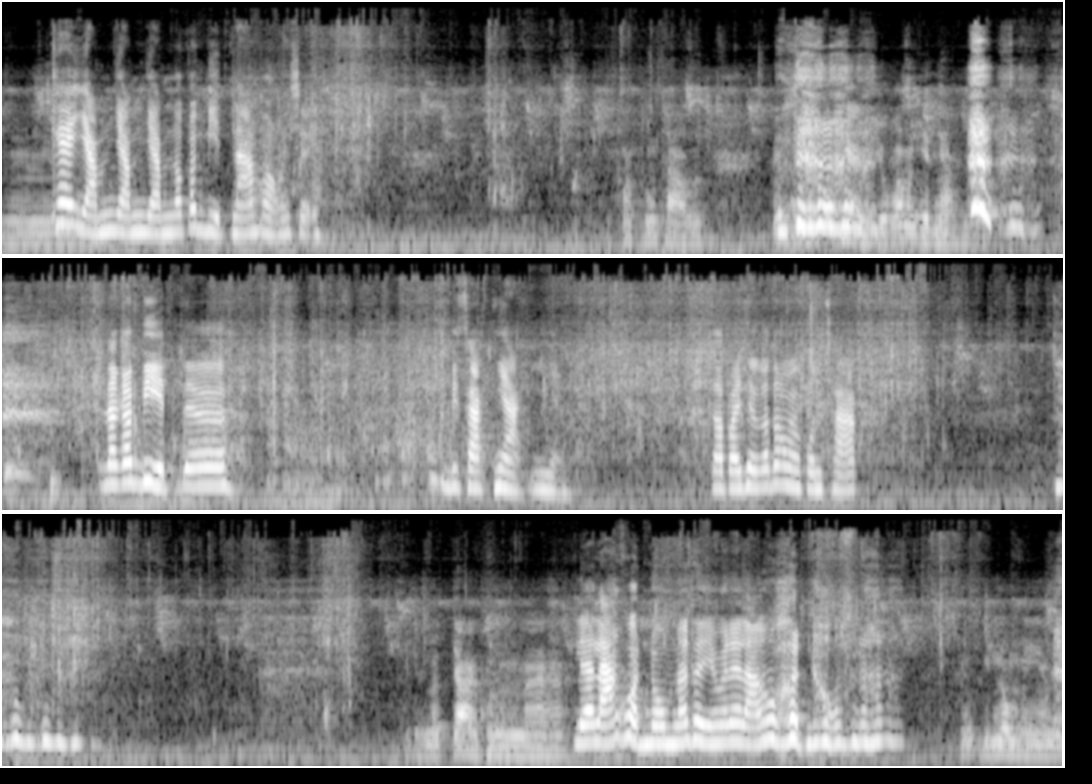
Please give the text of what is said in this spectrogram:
ไม่ไม่แค่ย้ำย้ำย้ำแล้วก็บีดน้ำออกเฉยถอดถุงเท้าเลยเป็นสิ่งที่แค่อยู่ว่ามันเห็นอย่างๆแล้วก็บีดเด้อมันจะไปซักหยากอีหยัง ต่อไปเธอก็ต้องเป็นคนซัก เดี๋ยวเราจ้างคนมาเหลือล้างขวดนมแล้วเธอยังไม่ได้ล้างขวดนมนะ ไม่กินนมแมวมี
